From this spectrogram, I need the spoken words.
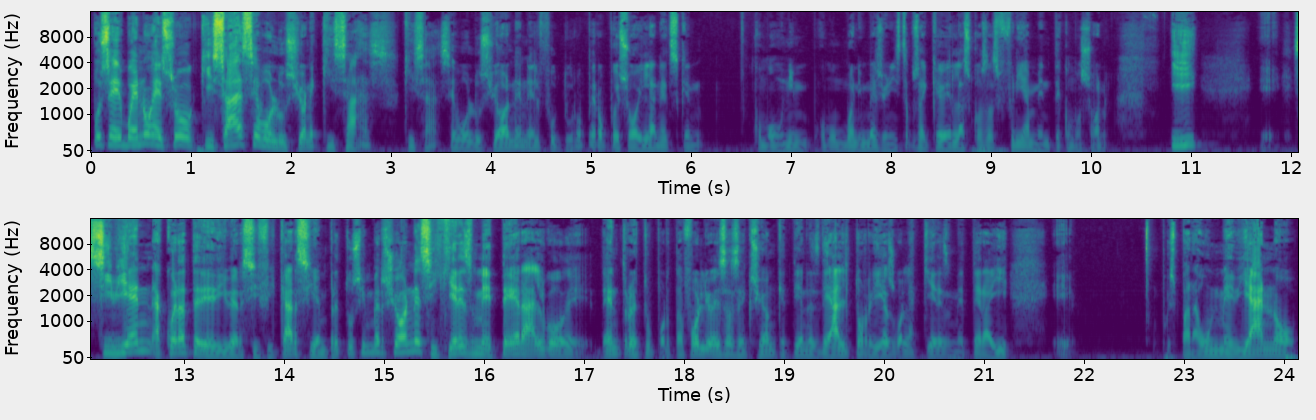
Pues eh, bueno, eso quizás evolucione, quizás, quizás evolucione en el futuro, pero pues hoy la net es que como un, como un buen inversionista, pues hay que ver las cosas fríamente como son. Y eh, si bien acuérdate de diversificar siempre tus inversiones, si quieres meter algo de, dentro de tu portafolio, esa sección que tienes de alto riesgo, la quieres meter ahí, eh, pues para un mediano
